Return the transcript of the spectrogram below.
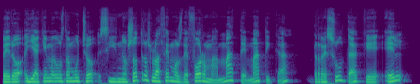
Pero, y aquí me gusta mucho, si nosotros lo hacemos de forma matemática, resulta que él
